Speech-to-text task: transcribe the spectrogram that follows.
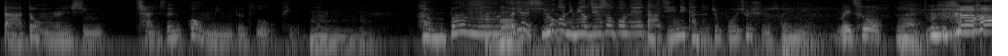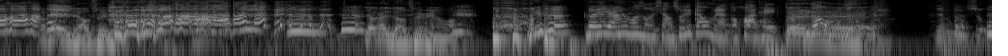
打动人心、产生共鸣的作品。嗯嗯嗯。很棒啊！棒，而且如果你没有接受过那些打击，你可能就不会去学催眠。没错，对。要开始聊催眠，要开始聊催眠了吗？可以啊。你有没有什么想说？因为刚刚我们两个话太多，然后我们就是忍不住。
